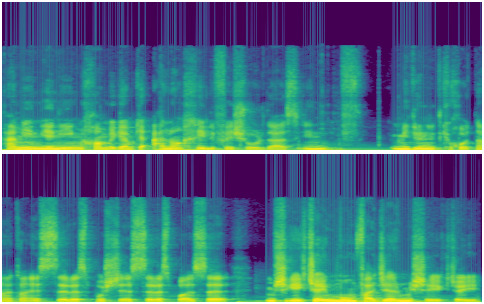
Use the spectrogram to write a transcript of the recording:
همین یعنی می‌خوام بگم که الان خیلی فشرده است. این می‌دونید که خودتون تا استرس پشت استرس باعث میشه که یک جایی منفجر میشه یک جایی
